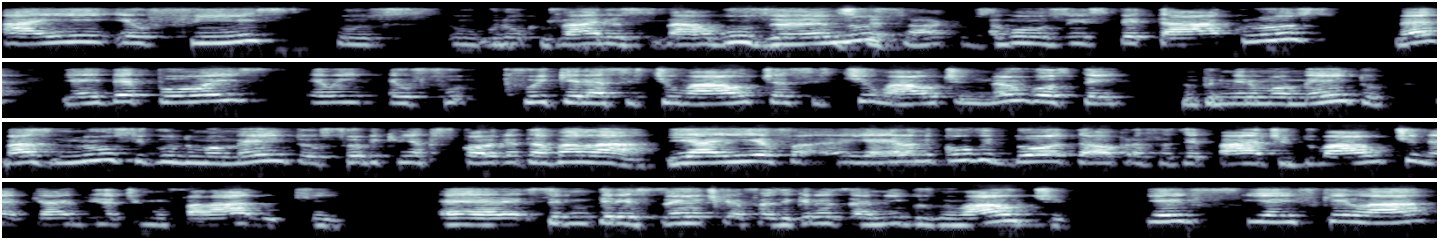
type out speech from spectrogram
Aí eu fiz os, um grupo, vários, alguns anos, espetáculos. alguns espetáculos, né? E aí depois eu, eu fui, fui querer assistir um out, assisti um out, não gostei no primeiro momento, mas no segundo momento eu soube que minha psicóloga estava lá. E aí, eu, e aí ela me convidou tal para fazer parte do Alt, né? Porque aí já tinha me falado que é, seria interessante, que ia fazer grandes amigos no Alt. E aí, e aí fiquei lá,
